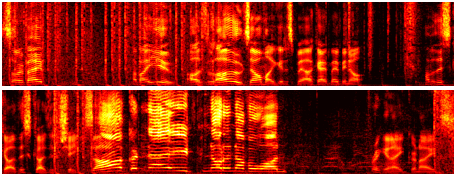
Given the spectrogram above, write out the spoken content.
Sorry, babe. How about you? Oh, there's loads. Oh my goodness. Okay, maybe not. How about this guy? This guy's a cheese. Oh, grenade! Not another one. Friggin' eight grenades.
